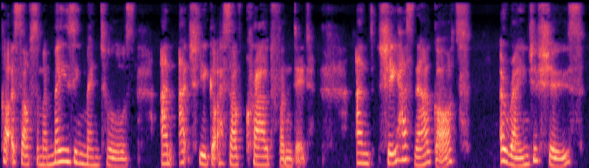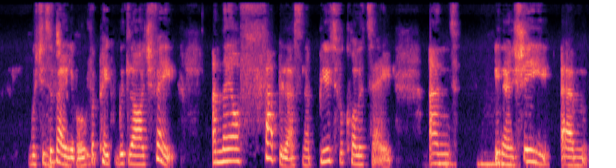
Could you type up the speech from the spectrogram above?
got herself some amazing mentors, and actually got herself crowdfunded. And she has now got a range of shoes which is available for people with large feet. And they are fabulous and a beautiful quality. And, you know, she um,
